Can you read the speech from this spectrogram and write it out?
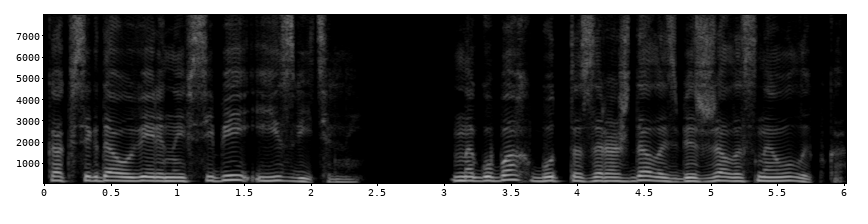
как всегда уверенный в себе и язвительный. На губах будто зарождалась безжалостная улыбка.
